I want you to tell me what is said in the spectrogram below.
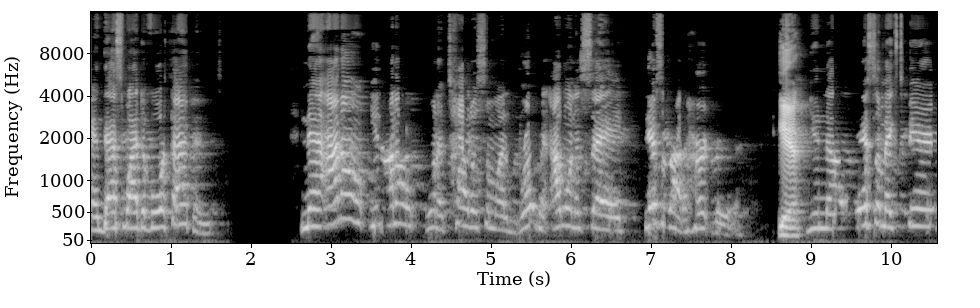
And that's why divorce happens now i don't you know i don't want to title someone broken. I want to say there's a lot of hurt there yeah. You know, there's some experience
